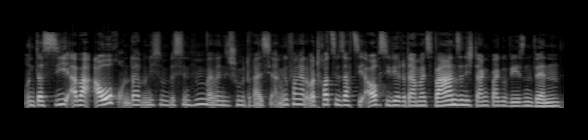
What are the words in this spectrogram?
Und dass sie aber auch, und da bin ich so ein bisschen, hm, weil wenn sie schon mit 30 angefangen hat, aber trotzdem sagt sie auch, sie wäre damals wahnsinnig dankbar gewesen, wenn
